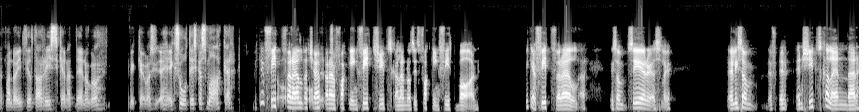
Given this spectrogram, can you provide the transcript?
Att man då inte vill ta risken att det är något mycket vad ska jag säga, exotiska smaker. Vilken fitt förälder köper en fucking fit chipskalender och sitt fucking fit barn? Vilken fitt förälder? Liksom seriously. Det är liksom en chipskalender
